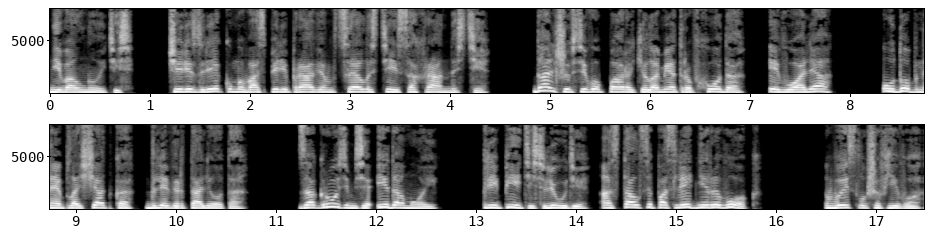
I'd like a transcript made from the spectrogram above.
Не волнуйтесь, через реку мы вас переправим в целости и сохранности. Дальше всего пара километров хода, и вуаля, удобная площадка для вертолета. Загрузимся и домой. Крепитесь, люди, остался последний рывок. Выслушав его,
